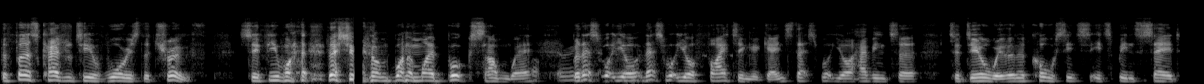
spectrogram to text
The first casualty of war is the truth. So if you want, that should be on one of my books somewhere. Oh, but that's what you're that's what you're fighting against. That's what you're having to to deal with. And of course, it's it's been said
